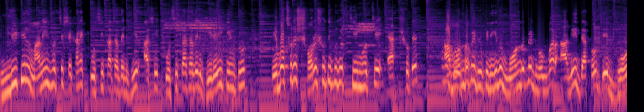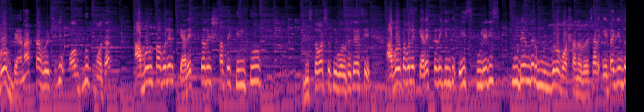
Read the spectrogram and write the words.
লিটিল মানেই হচ্ছে সেখানে কচি কাঁচাদের ভিড় আর সেই কচি কাঁচাদের ভিড়েই কিন্তু এবছরের সরস্বতী পুজোর থিম হচ্ছে একশোতে আর মণ্ডপে ঢুকিনি কিন্তু মণ্ডপে ঢোকবার আগেই দেখো যে বড় ব্যানারটা হয়েছে কি অদ্ভুত মজার। আবল তাবলের ক্যারেক্টারের সাথে কিন্তু বুঝতে পারছ কি বলতে চাইছি? আবল তাবলের ক্যারেক্টারে কিন্তু এই স্কুলেরই স্টুডেন্টদের মুখগুলো বসানো রয়েছে আর এটা কিন্তু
